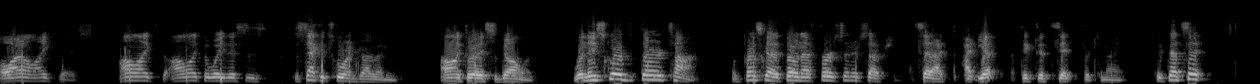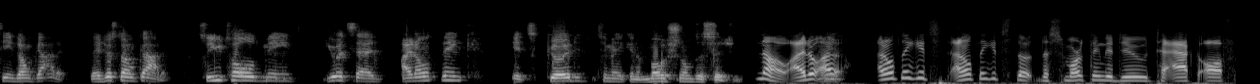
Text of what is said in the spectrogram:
oh, I don't like this. I don't like the, I don't like the way this is. The second scoring drive, I mean. I don't like the way this is going. When they scored the third time, when Prescott had thrown that first interception, I said, I, I, yep, I think that's it for tonight. I think that's it. This team don't got it. They just don't got it. So you told me, you had said, I don't think it's good to make an emotional decision. No, I don't. I, I don't think it's I don't think it's the the smart thing to do to act off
